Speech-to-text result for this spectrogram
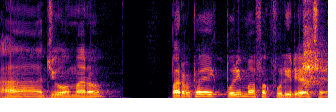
આ જુઓ મારો. પરોઠો એક પૂરી માફક ફૂલી રહ્યો છે.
